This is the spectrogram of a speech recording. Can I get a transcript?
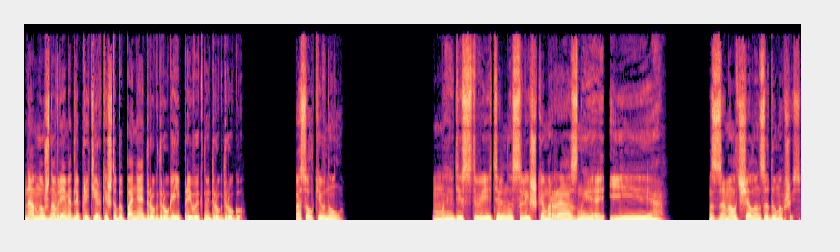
нам нужно время для притирки, чтобы понять друг друга и привыкнуть друг к другу. Посол кивнул. Мы действительно слишком разные и... Замолчал он, задумавшись.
